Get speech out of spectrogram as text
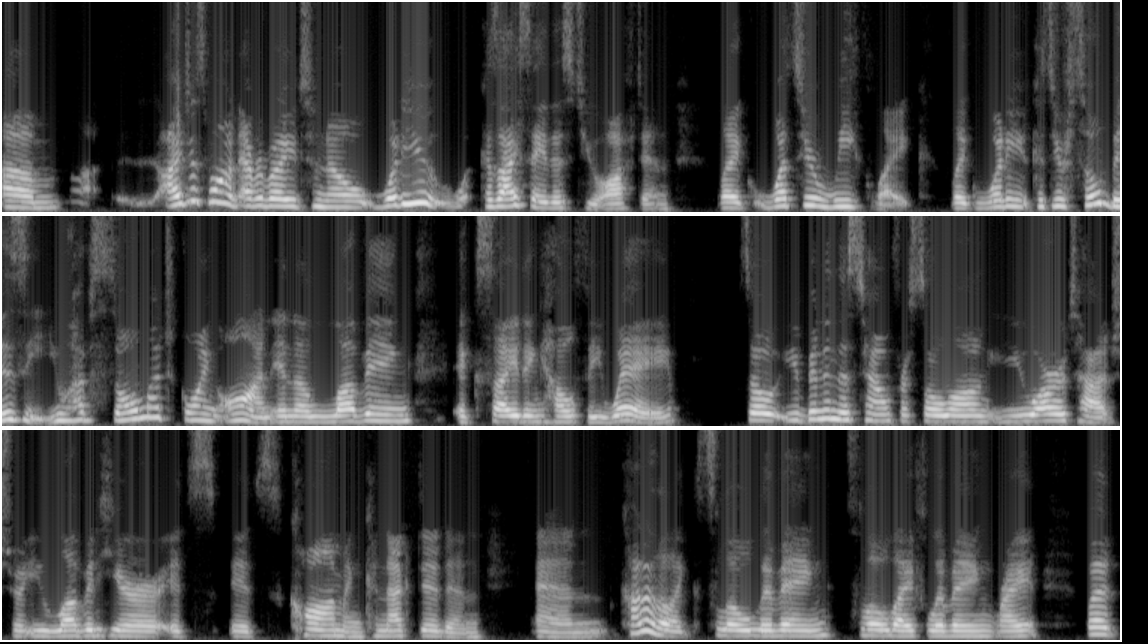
um, I just want everybody to know what do you because I say this to you often, like what's your week like? Like what do you because you're so busy, you have so much going on in a loving, exciting, healthy way. So you've been in this town for so long, you are attached to it, you love it here. It's it's calm and connected and and kind of like slow living, slow life living, right? But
